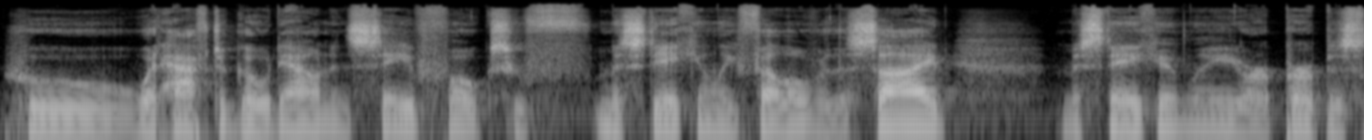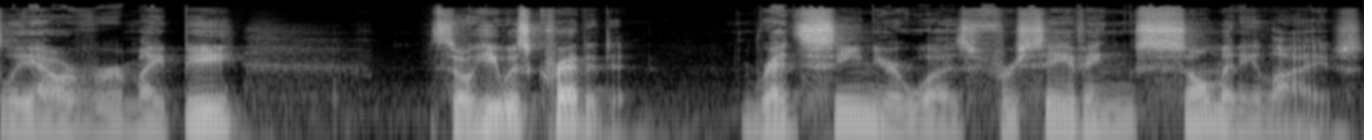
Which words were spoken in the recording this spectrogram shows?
who would have to go down and save folks who f- mistakenly fell over the side, mistakenly or purposely, however it might be. So he was credited. Red Sr. was for saving so many lives.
